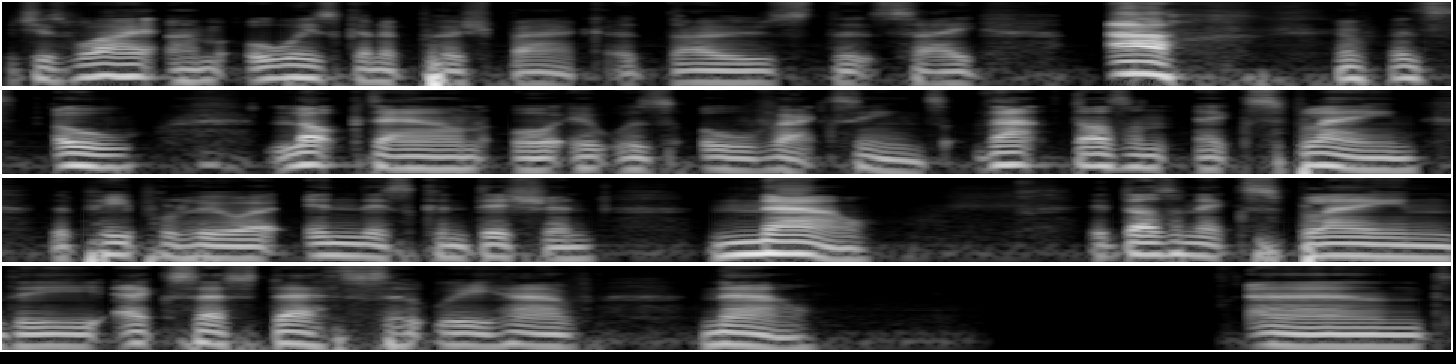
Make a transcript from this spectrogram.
Which is why I'm always going to push back at those that say, "Ah, it was all lockdown or it was all vaccines." That doesn't explain the people who are in this condition now it doesn't explain the excess deaths that we have now. And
